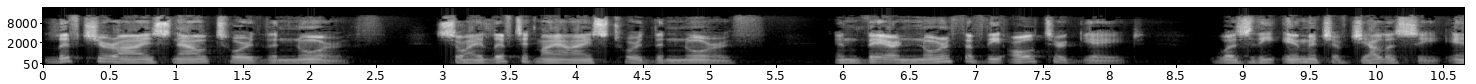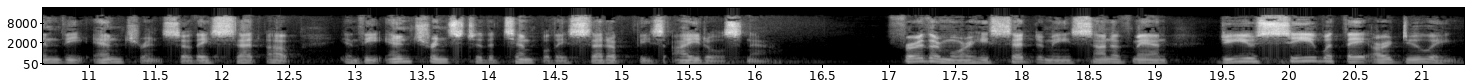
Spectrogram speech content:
lift your eyes now toward the north. So I lifted my eyes toward the north, and there, north of the altar gate, was the image of jealousy in the entrance. So they set up in the entrance to the temple, they set up these idols now. Furthermore, he said to me, Son of man, do you see what they are doing?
